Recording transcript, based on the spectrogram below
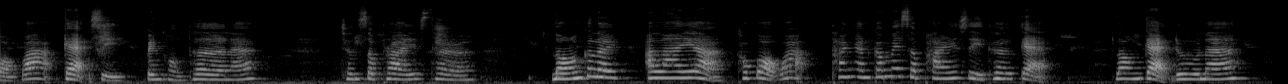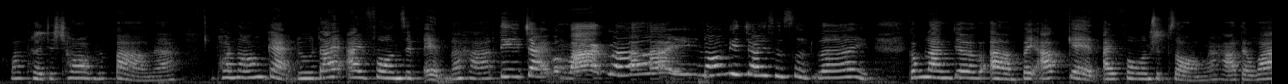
บอกว่าแกะสิ เป็นของเธอนะ ฉันเซอร์ไพรส์เธอ น้องก็เลยอะไรอะ เขาบอกว่า ถ้างั้นก็ไม่เซอร์ไพรส์สิ เธอแกะ ลองแกะดูนะ ว่าเธอจะชอบหรือเปล่านะ พอน้องแกะดูได้ iPhone 11 นะคะ ดีใจมากๆเลย น้องดีใจสุดๆเลยกำลังจะไปอัปเกรด iPhone 12 นะคะ แต่ว่า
